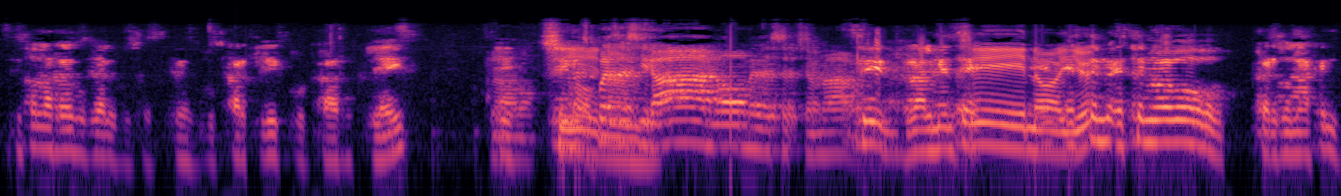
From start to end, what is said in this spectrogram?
Sí, son las redes sociales, pues, es, es buscar clics, buscar plays. Claro. Sí, y después no. decir, ah, no, me decepcionaron. Sí, realmente. Sí, no, yo- este, este nuevo personaje,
